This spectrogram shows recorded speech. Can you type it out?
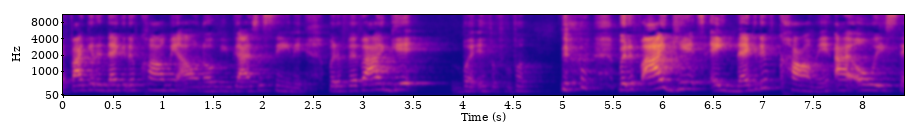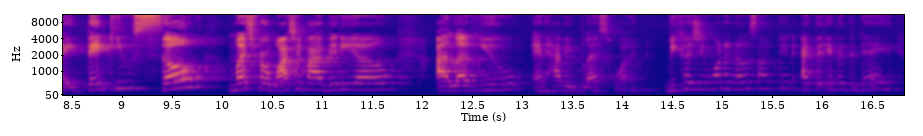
if I get a negative comment, I don't know if you guys have seen it, but if, if I get, but if, if, if but if I get a negative comment, I always say, thank you so much for watching my video. I love you and have a blessed one. Because you want to know something? At the end of the day,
